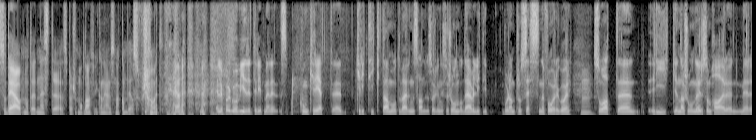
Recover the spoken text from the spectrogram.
så det er jo på en måte det neste spørsmål. da, så Vi kan gjerne snakke om det også, for så vidt. ja. Eller for å gå videre til litt mer konkret eh, kritikk da, mot Verdens handelsorganisasjon. og Det er vel litt i hvordan prosessene foregår. Mm. Så at eh, rike nasjoner som har mer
